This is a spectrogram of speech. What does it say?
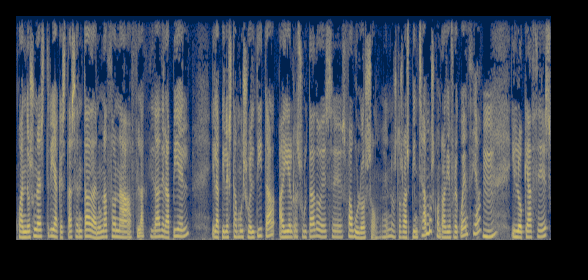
cuando es una estría que está sentada en una zona flácida de la piel y la piel está muy sueltita, ahí el resultado es, es fabuloso. ¿eh? Nosotros las pinchamos con radiofrecuencia Mm. y lo que hace es,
